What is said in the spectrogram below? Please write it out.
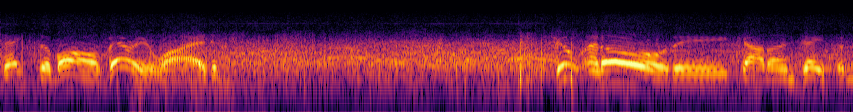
takes the ball very wide. Two and oh, the count on Jason.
